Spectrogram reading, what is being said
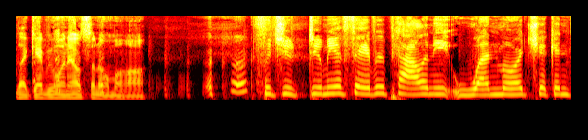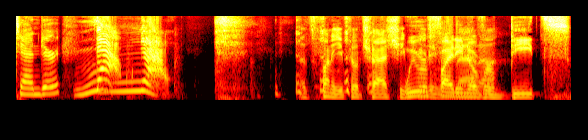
like everyone else in Omaha? Would you do me a favor, pal, and eat one more chicken tender? now, No. That's funny. You feel trashy. We were feeding fighting that, over huh? beets.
